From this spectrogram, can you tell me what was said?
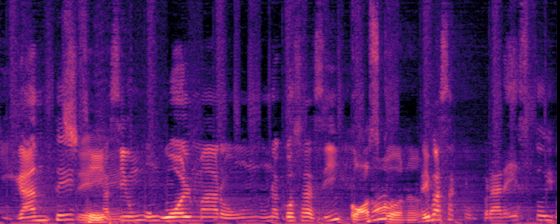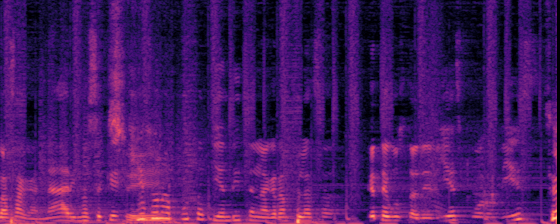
gigante, Sí. así un, un Walmart o un- una cosa así. Costco, ¿no? Ahí vas a comprar esto y vas a ganar y no sé qué. Sí. Y es una puta tiendita en la Gran Plaza. ¿Qué te gusta? ¿De 10 por 10? ¿Sí?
